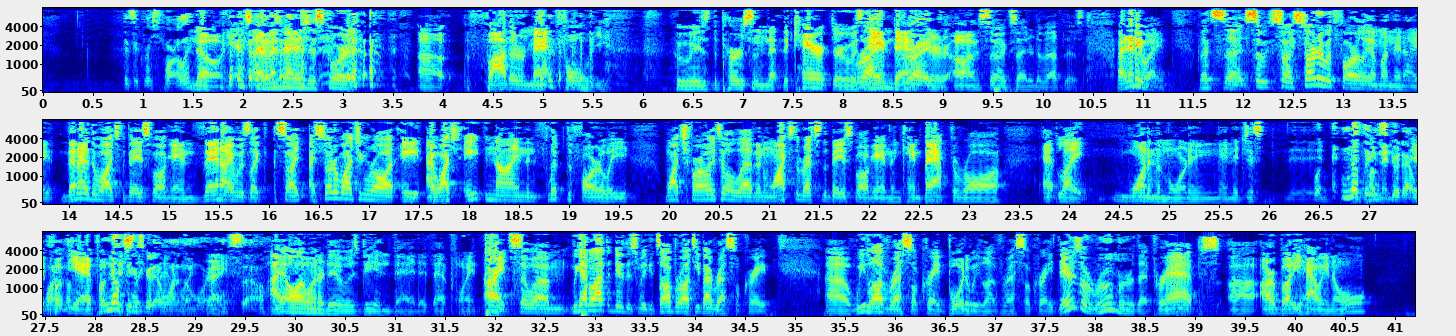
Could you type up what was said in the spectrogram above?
Is it Chris Farley? No, yes, I haven't managed to score it. Uh, Father Matt Foley, who is the person that the character was Right, named after. right. Oh, I'm so excited about this. All right, anyway, let's. Uh, so, so I started with Farley on Monday night. Then I had to watch the baseball game. Then I was like, so I, I started watching Raw at eight. I watched eight to nine, then flipped to Farley. Watched Farley till eleven. Watched the rest of the baseball game. Then came back to Raw at like one in the morning, and it just. it- Well, nothing's good at one put- in the- yeah, it put nothing's good at one in the morning, Right. so. I all I want to do is be in bed at that point. All right, so um, we got a lot to do this week. It's all brought to you by WrestleCrate. Uh, we love WrestleCrate. Boy, do we love WrestleCrate. There's a rumor that perhaps uh, our buddy Howie Knoll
